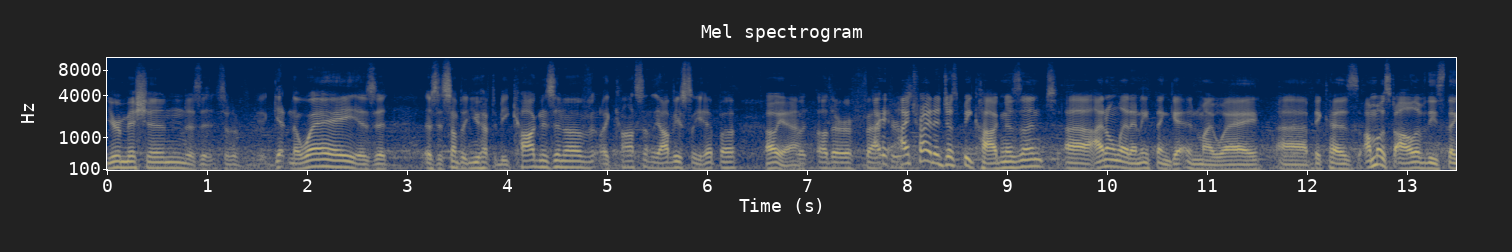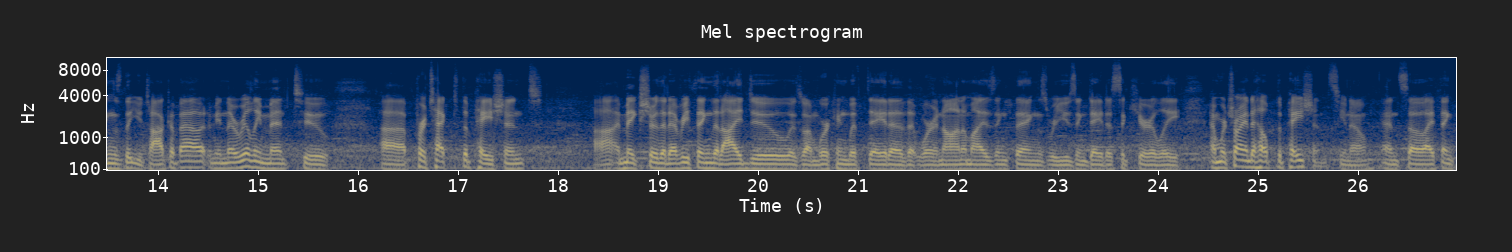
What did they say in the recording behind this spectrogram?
your mission? Does it sort of get in the way? Is it, is it something you have to be cognizant of, like constantly, obviously HIPAA, oh yeah. but other factors? I, I try to just be cognizant. Uh, I don't let anything get in my way uh, because almost all of these things that you talk about, I mean, they're really meant to uh, protect the patient, uh, I make sure that everything that I do is I'm working with data, that we're anonymizing things, we're using data securely, and we're trying to help the patients, you know? And so I think,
